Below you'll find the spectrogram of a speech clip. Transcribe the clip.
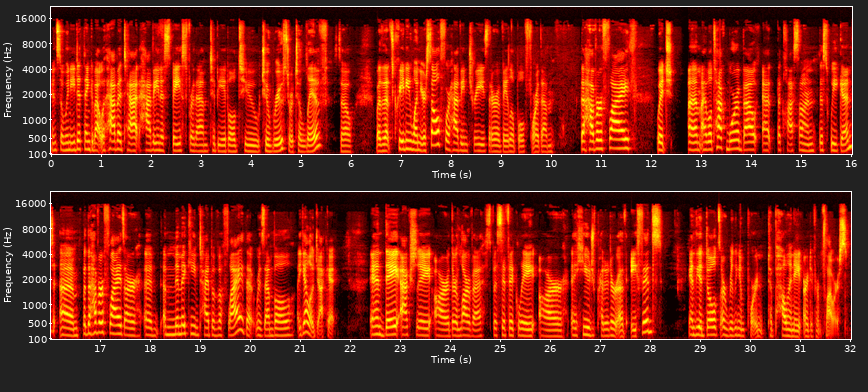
And so we need to think about with habitat having a space for them to be able to to roost or to live. So whether that's creating one yourself or having trees that are available for them. The hoverfly, which um, I will talk more about at the class on this weekend. Um, but the hoverflies are a, a, mimicking type of a fly that resemble a yellow jacket. And they actually are, their larvae specifically, are a huge predator of aphids. And the adults are really important to pollinate our different flowers.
